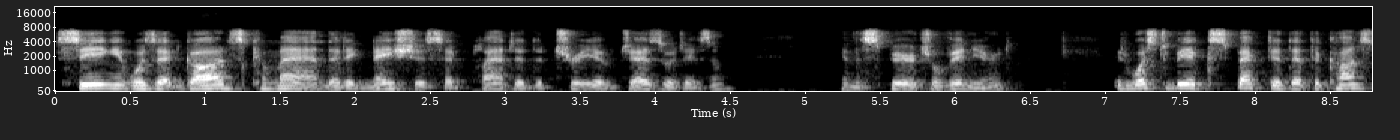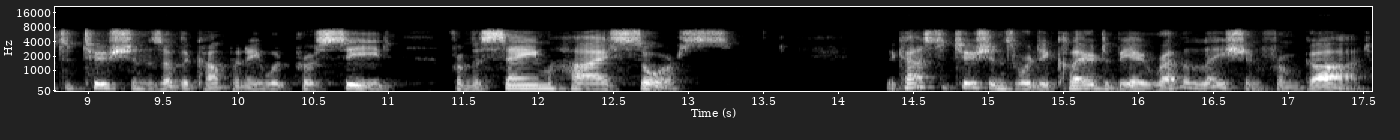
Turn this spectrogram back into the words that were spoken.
Seeing it was at God's command that Ignatius had planted the tree of Jesuitism in the spiritual vineyard, it was to be expected that the constitutions of the company would proceed from the same high source. The constitutions were declared to be a revelation from God,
